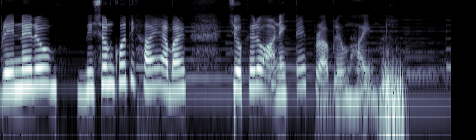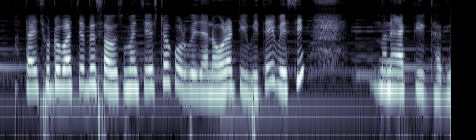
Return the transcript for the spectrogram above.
ব্রেনেরও ভীষণ ক্ষতি হয়, আবার চোখেরও অনেকটাই প্রবলেম হয়। তাই ছোটো বাচ্চাদের সবসময় চেষ্টা করবে যেন ওরা টিভিতেই বেশি মানে অ্যাক্টিভ থাকে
